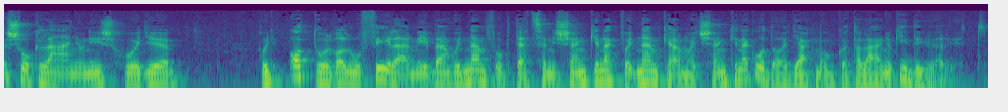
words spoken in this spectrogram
sok lányon is, hogy hogy attól való félelmében, hogy nem fog tetszeni senkinek, vagy nem kell majd senkinek, odaadják magukat a lányok idő előtt.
